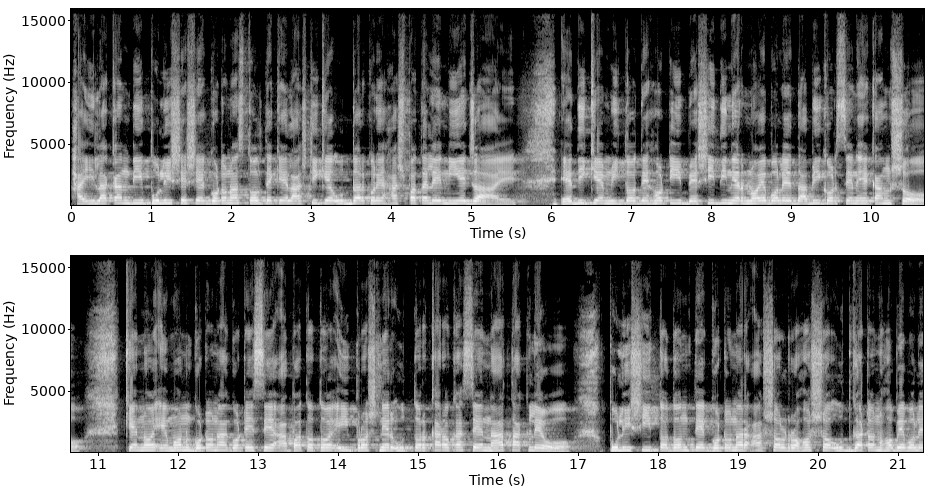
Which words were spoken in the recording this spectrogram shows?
হাইলাকান্দি পুলিশ এসে ঘটনাস্থল থেকে লাশটিকে উদ্ধার করে হাসপাতালে নিয়ে যায়। এদিকে মৃতদেহটি বেশি দিনের নয় বলে দাবি করছেন একাংশ। কেন এমন ঘটনা ঘটেছে? আপাতত এই প্রশ্নের উত্তর কারও কাছে না থাকলেও পুলিশি তদন্তে ঘটনার আসল রহস্য উদ্ঘাটন হবে বলে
